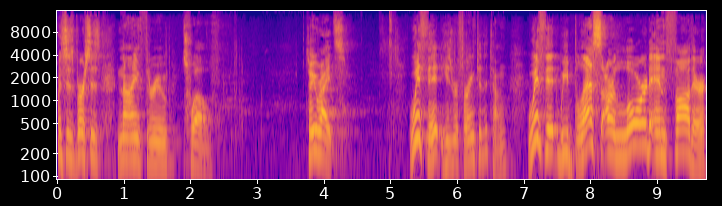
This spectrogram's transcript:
This is verses 9 through 12. So he writes, with it, he's referring to the tongue, with it we bless our Lord and Father,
